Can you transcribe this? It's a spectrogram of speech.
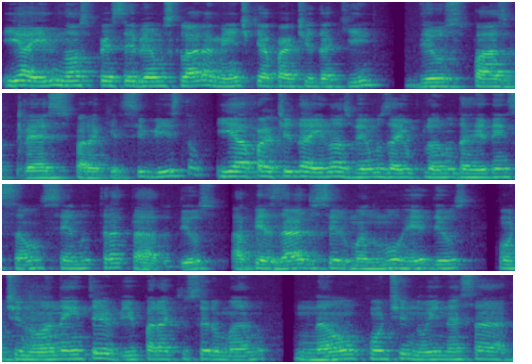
e aí nós percebemos claramente que a partir daqui Deus faz vestes para que eles se vistam, e a partir daí nós vemos aí o plano da redenção sendo tratado. Deus, apesar do ser humano morrer, Deus continuando a intervir para que o ser humano não continue nessa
